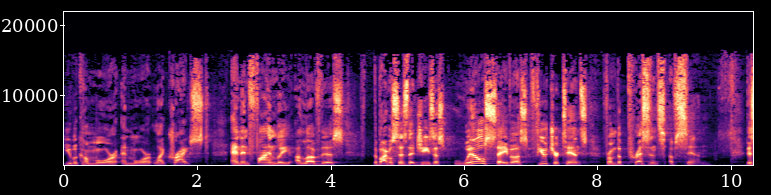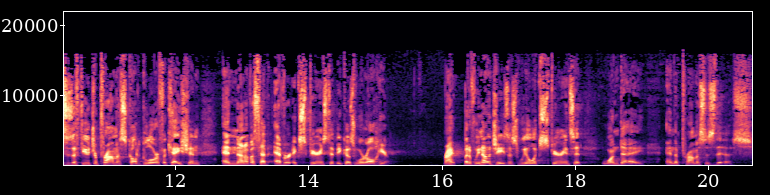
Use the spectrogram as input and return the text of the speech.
you become more and more like Christ. And then finally, I love this. The Bible says that Jesus will save us, future tense, from the presence of sin. This is a future promise called glorification, and none of us have ever experienced it because we're all here, right? But if we know Jesus, we'll experience it one day. And the promise is this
